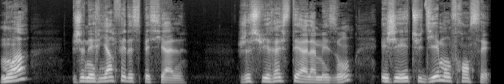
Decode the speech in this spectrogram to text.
Moi, je n'ai rien fait de spécial. Je suis resté à la maison et j'ai étudié mon français.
